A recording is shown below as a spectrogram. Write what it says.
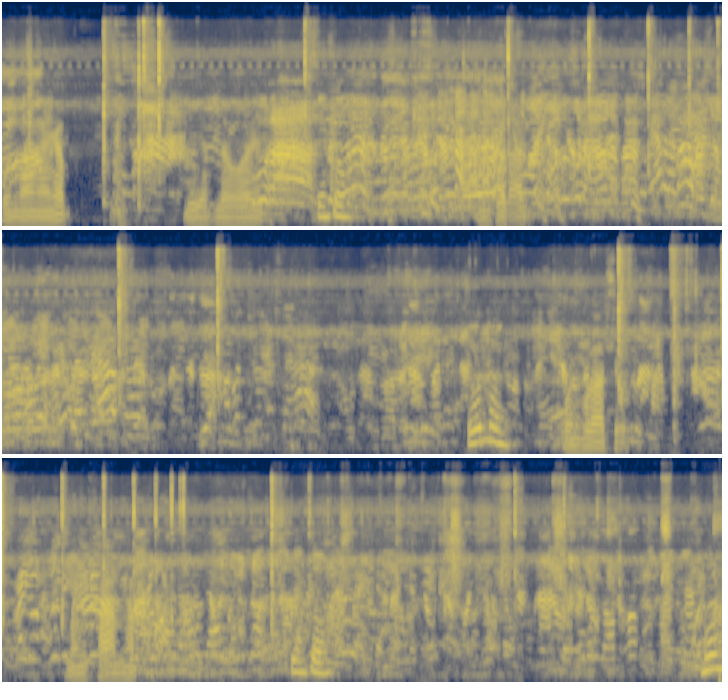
คุณว่าไงครับ เรียบร้อยเสียงส่งคนโคราชศูนย์หนึ่งคนโคราชเสิร์ฟ ไม่ข้ามครับเสียงส่งหนึ่ง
